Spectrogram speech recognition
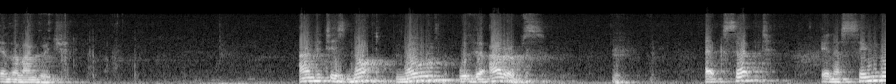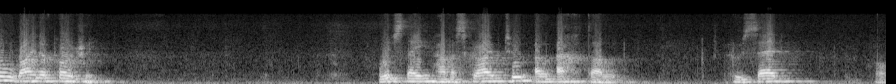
in the language. And it is not known with the Arabs except in a single line of poetry which they have ascribed to Al-Akhtal who said or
